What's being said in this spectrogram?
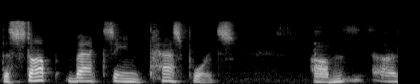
The Stop Vaccine Passports um, uh,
